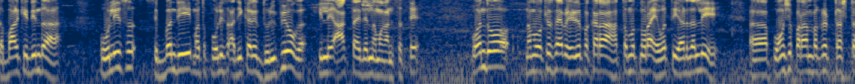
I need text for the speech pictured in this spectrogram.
ದಬ್ಬಾಳಿಕೆಯಿಂದ ಪೊಲೀಸ್ ಸಿಬ್ಬಂದಿ ಮತ್ತು ಪೊಲೀಸ್ ಅಧಿಕಾರಿ ದುರುಪಯೋಗ ಇಲ್ಲಿ ಆಗ್ತಾ ಇದೆ ನಮಗೆ ಅನಿಸುತ್ತೆ. ಒಂದು, ನಮ್ಮ ವಕೀಲ ಸಾಹೇಬರು ಹೇಳಿದ ಪ್ರಕಾರ ಹತ್ತೊಂಬತ್ತು ನೂರ ಐವತ್ತೆರಡರಲ್ಲಿ ವಂಶ ಪರಂಪರೆ ಟ್ರಸ್ಟ್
